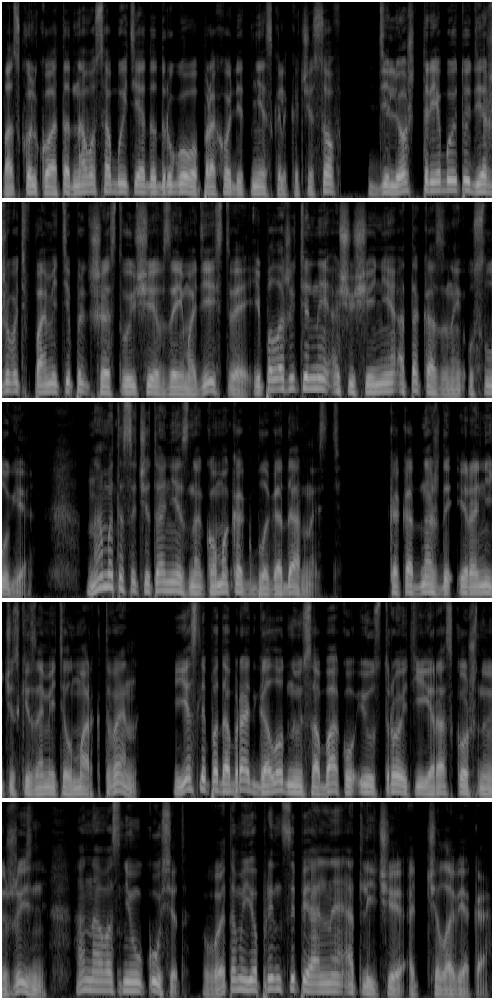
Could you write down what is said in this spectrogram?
Поскольку от одного события до другого проходит несколько часов, Дележ требует удерживать в памяти предшествующее взаимодействие и положительные ощущения от оказанной услуги. Нам это сочетание знакомо как благодарность. Как однажды иронически заметил Марк Твен, если подобрать голодную собаку и устроить ей роскошную жизнь, она вас не укусит. В этом ее принципиальное отличие от человека.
